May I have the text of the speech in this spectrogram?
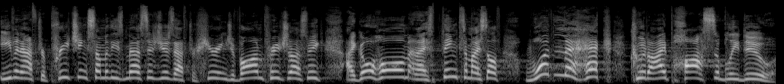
even after preaching some of these messages, after hearing Javon preach last week, I go home and I think to myself, what in the heck could I possibly do?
